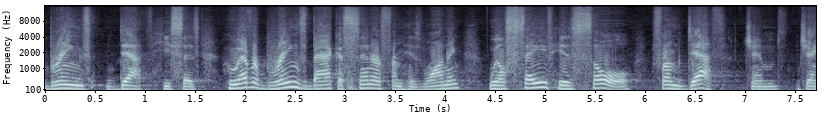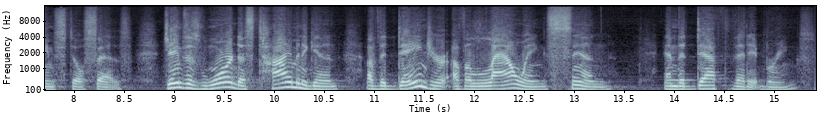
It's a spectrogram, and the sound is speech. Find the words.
brings death, he says. Whoever brings back a sinner from his wandering will save his soul from death, James, James still says. James has warned us time and again of the danger of allowing sin and the death that it brings.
